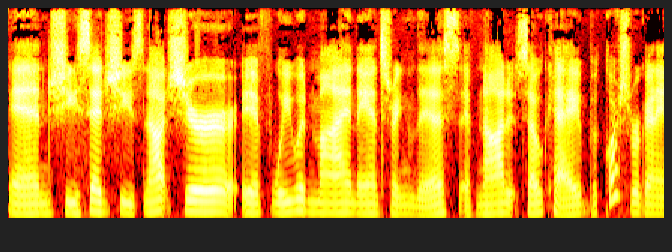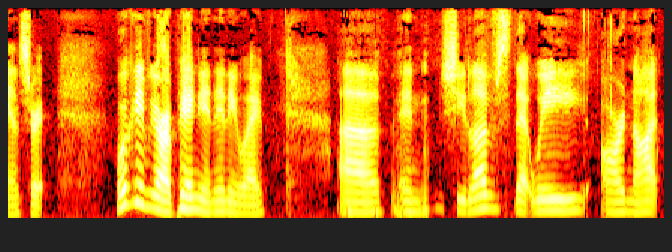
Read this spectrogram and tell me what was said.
and she said she's not sure if we would mind answering this. If not, it's okay. But of course, we're going to answer it. We'll give you our opinion anyway. Uh, and she loves that we are not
